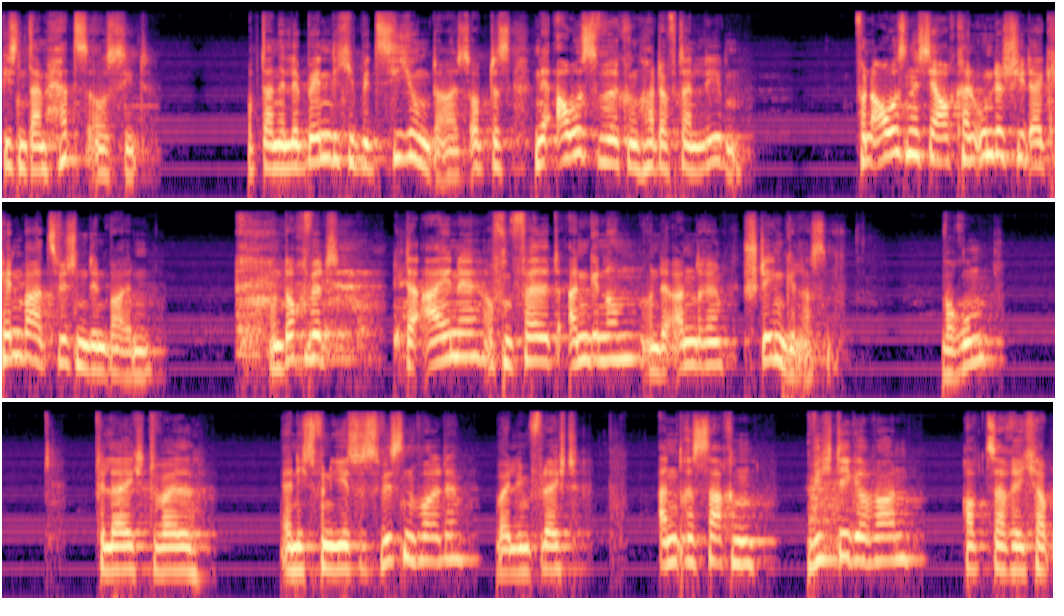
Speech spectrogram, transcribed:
wie es in deinem Herz aussieht. Ob da eine lebendige Beziehung da ist, ob das eine Auswirkung hat auf dein Leben. Von außen ist ja auch kein Unterschied erkennbar zwischen den beiden. Und doch wird der eine auf dem Feld angenommen und der andere stehen gelassen. Warum? Vielleicht, weil er nichts von Jesus wissen wollte, weil ihm vielleicht andere Sachen wichtiger waren. Hauptsache, ich habe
